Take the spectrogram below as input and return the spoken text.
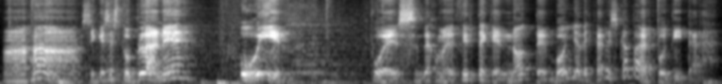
Ajá, así que ese es tu plan, ¿eh? Huir. Pues déjame decirte que no te voy a dejar escapar, putita.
